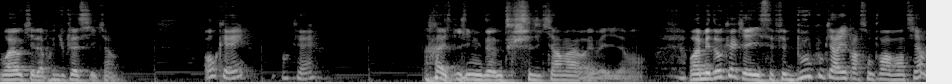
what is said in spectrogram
Ouais, ok, il a pris du classique. Hein. Ok, ok. Lingdon, toucher du karma, ouais, bah, évidemment. Ouais, mais donc, ok, il s'est fait beaucoup carry par son pouvoir Ventir.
